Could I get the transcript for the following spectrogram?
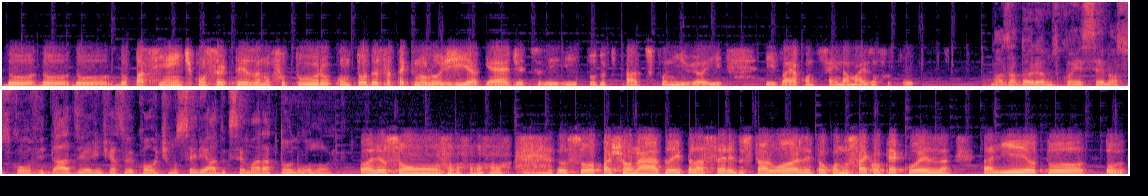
do, do, do, do, paciente, com certeza, no futuro, com toda essa tecnologia, gadgets e, e tudo que está disponível aí e vai acontecer ainda mais no futuro. Nós adoramos conhecer nossos convidados e a gente quer saber qual o último seriado que você maratonou, Lorca. Olha, eu sou um. eu sou apaixonado aí pela série do Star Wars, então quando sai qualquer coisa, ali eu tô, tô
